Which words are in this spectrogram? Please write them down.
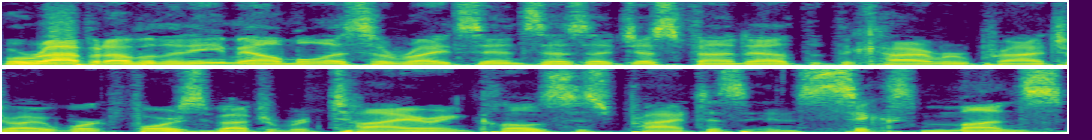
We'll wrap it up with an email. Melissa writes in, says, I just found out that the chiropractor I work for is about to retire and close his practice in six months.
